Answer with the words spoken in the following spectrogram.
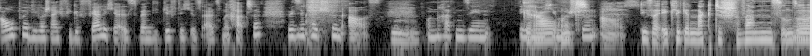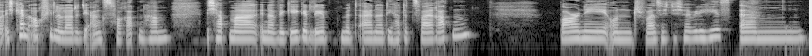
Raupe, die wahrscheinlich viel gefährlicher ist, wenn die giftig ist als eine Ratte. Aber die sieht halt schön aus. Mhm. Und Ratten sehen Grau und. Dieser eklige nackte Schwanz und so. Ja. Ich kenne auch viele Leute, die Angst vor Ratten haben. Ich habe mal in einer WG gelebt mit einer, die hatte zwei Ratten. Barney und weiß ich nicht mehr, wie die hieß. Ähm,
